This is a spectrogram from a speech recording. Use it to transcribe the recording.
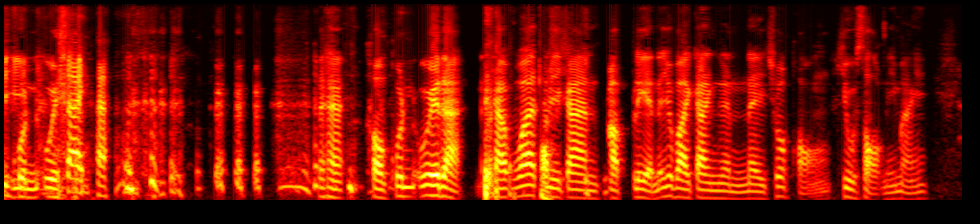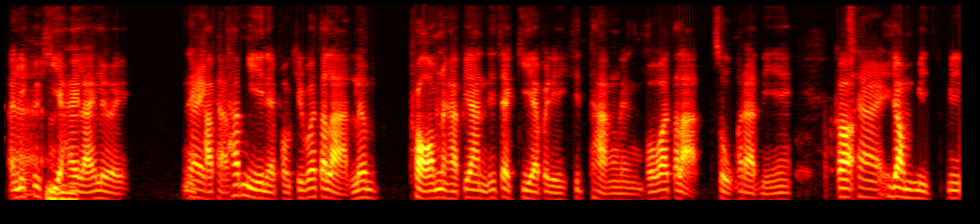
จีคุณอุ้ยใช่ฮะ นะฮะของคุณอุเอดะนะครับว่าครับจะมีการปรับเปลี่ยนนโยบายการเงินในช่วงของ Q2 นี้ไหม อันนี้คืออ่า key highlight เลยนะครับใช่ครับถ้ามีเนี่ยผมคิดว่าตลาดเริ่มพร้อมนะครับย่านที่จะเกียร์ไปในทิศทางหนึ่ง เพราะว่าตลาดสูงขนาดนี้ ก็ใช่ย่อมมีมี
